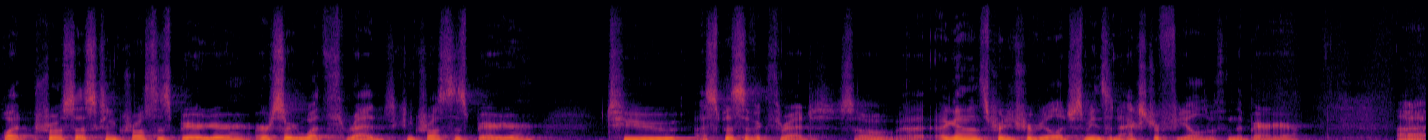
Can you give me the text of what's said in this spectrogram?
what process can cross this barrier, or sorry, what thread can cross this barrier to a specific thread. So uh, again, that's pretty trivial. It just means an extra field within the barrier. Uh,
